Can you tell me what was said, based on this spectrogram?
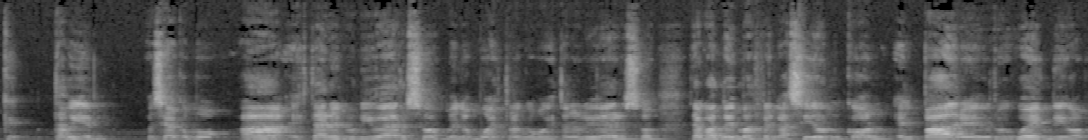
que está bien. O sea, como, ah, está en el universo, me lo muestran como que está en el universo. Ya cuando hay más relación con el padre de Bruce Wayne, digo,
